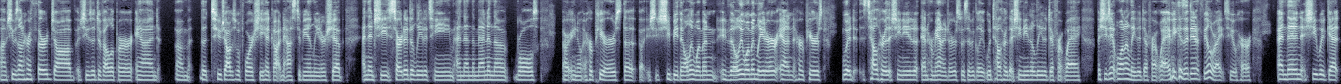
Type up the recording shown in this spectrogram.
Um, she was on her third job. She was a developer, and um, the two jobs before she had gotten asked to be in leadership, and then she started to lead a team. And then the men in the roles, or you know, her peers, the uh, she, she'd be the only woman, the only woman leader, and her peers would tell her that she needed and her manager specifically would tell her that she needed to lead a different way but she didn't want to lead a different way because it didn't feel right to her and then she would get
